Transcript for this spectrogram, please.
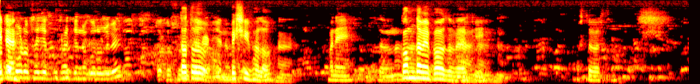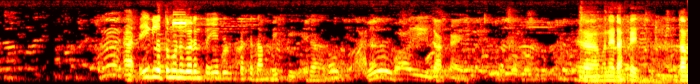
এটা বড় সাইজের পোষার জন্য গরু নেবে তত বেশি ভালো। হ্যাঁ। মানে? কম দামে পাওয়া যাবে আর হ্যাঁ, কি। হ্যাঁ, হ্যাঁ। বুঝতে পারছি। আর এইগুলো তো মনে করেন তো এদের কাছে দাম বেশি এরা ঢাকায় এরা মানে ডাকাইত দাম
